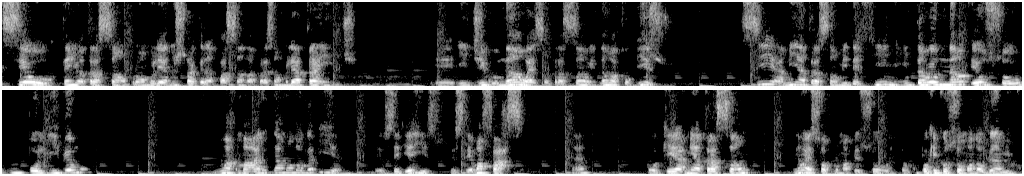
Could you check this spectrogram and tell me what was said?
Se eu tenho atração para uma mulher no Instagram, passando, aparece uma mulher atraente, e digo não a essa atração e não a cobiço, se a minha atração me define, então eu não eu sou um polígamo no armário da monogamia. Eu seria isso. Eu seria uma farsa, né? Porque a minha atração não é só para uma pessoa. Então, por que, que eu sou monogâmico?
